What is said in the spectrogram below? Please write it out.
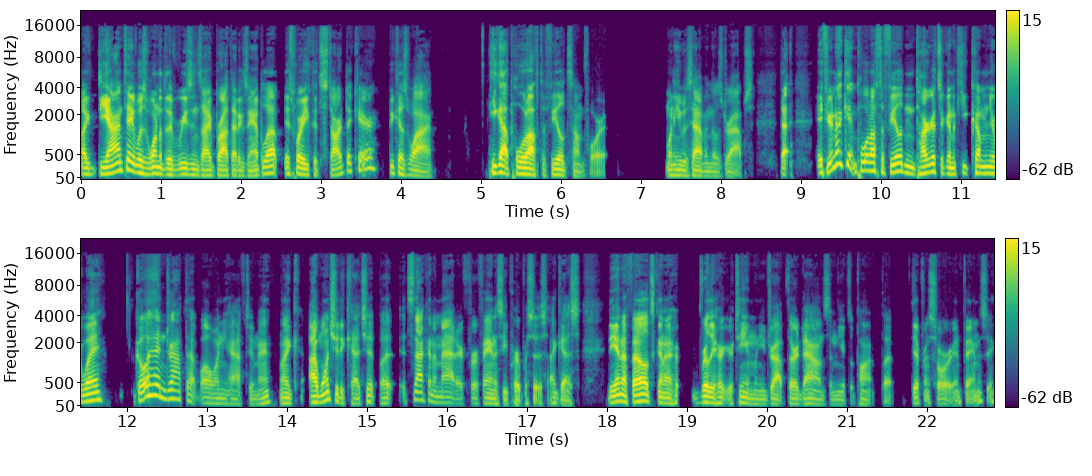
like Diontae was one of the reasons I brought that example up. Is where you could start to care because why? He got pulled off the field some for it when he was having those drops. That if you're not getting pulled off the field and targets are going to keep coming your way, go ahead and drop that ball when you have to, man. Like I want you to catch it, but it's not going to matter for fantasy purposes, I guess. The NFL, it's going to really hurt your team when you drop third downs and you have to punt, but different story in fantasy.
